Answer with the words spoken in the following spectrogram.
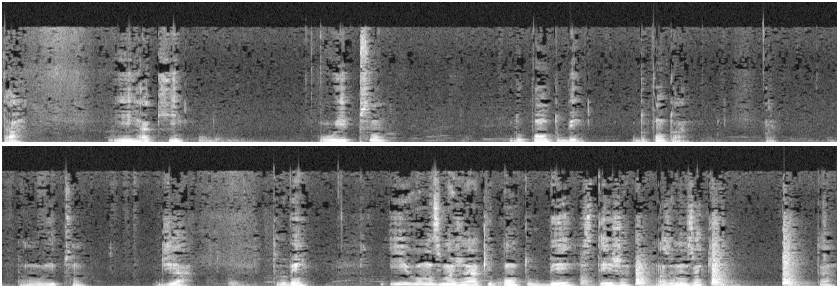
tá? E aqui o y do ponto B, do ponto A. Então, o y de A. Tudo bem? E vamos imaginar que o ponto B esteja mais ou menos aqui. Tá?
